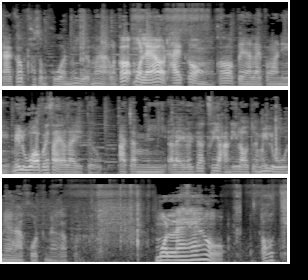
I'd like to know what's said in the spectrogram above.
การดก็พอสมควรไม่เยอะมาก แล้วก็หมดแล้วท้ายกล่องก็เป็นอะไรประมาณนี้ ไม่รู้ว่าเอาไปใส่อะไรแต่อาจจะมีอะไรบางอย่างที่เราจะไม่รู้ในอนาคตนะครับผมหมดแล้ว โอเค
